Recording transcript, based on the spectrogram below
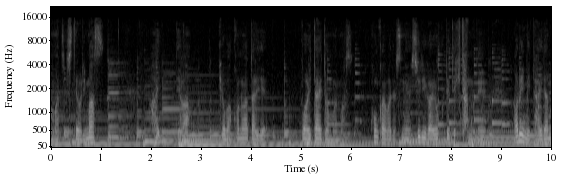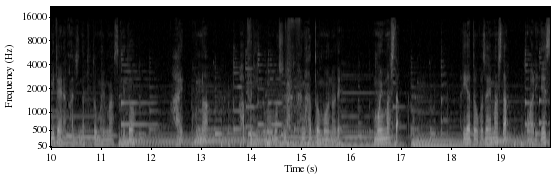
お待ちしております。はい。では今日はこの辺りで終わりたいと思います。今回はですねシリがよく出てきたのである意味対談みたいな感じになったと思いますけどはい。こんなハプニングも面白いかなと思うので思いました。ありがとうございました。終わりです。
